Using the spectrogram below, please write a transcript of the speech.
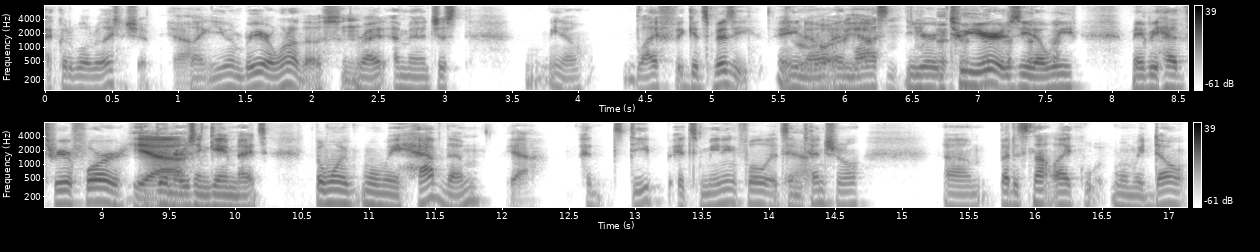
equitable relationship. Yeah. Like you and Brie are one of those, mm-hmm. right? I mean, it just you know, life it gets busy, you know. And yeah. last year, two years, you know, we maybe had three or four yeah. dinners and game nights, but when we, when we have them, yeah, it's deep, it's meaningful, it's yeah. intentional. Um, but it's not like when we don't,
